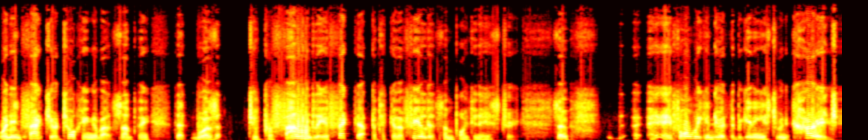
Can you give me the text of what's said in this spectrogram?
When in fact you're talking about something that was to profoundly affect that particular field at some point in history. So if all we can do at the beginning is to encourage,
